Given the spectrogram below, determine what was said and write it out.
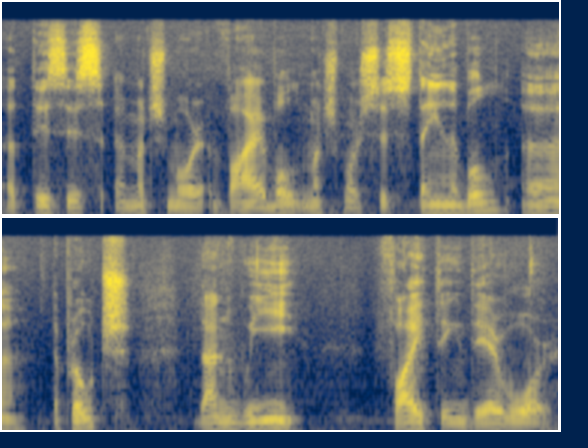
that this is a much more viable, much more sustainable uh, approach than we fighting their war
